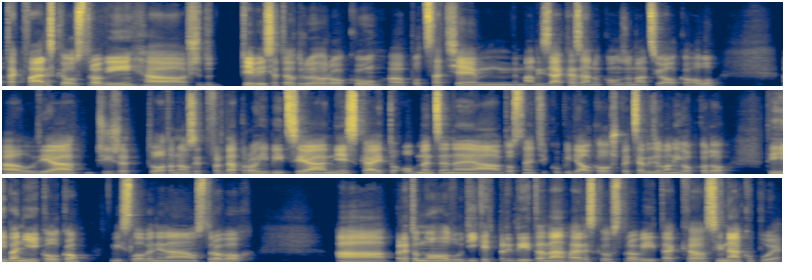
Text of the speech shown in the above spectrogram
tak Fajerské ostrovy e, ešte do 92. roku v podstate mali zakázanú konzumáciu alkoholu ľudia, čiže bola tam naozaj tvrdá prohibícia. Dneska je to obmedzené a dostanete kúpiť alkohol v špecializovaných obchodoch. Tých iba niekoľko vyslovene na ostrovoch. A preto mnoho ľudí, keď prilieta na Fajerské ostrovy, tak eh, si nakupuje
